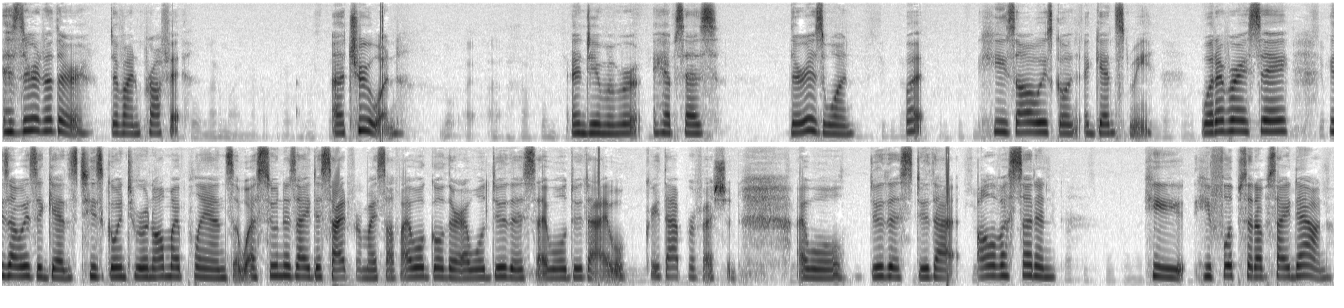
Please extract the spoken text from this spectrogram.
Is there another divine prophet? A true one. And do you remember Ahab says, There is one, but he's always going against me. Whatever I say, he's always against. He's going to ruin all my plans. As soon as I decide for myself, I will go there, I will do this, I will do that, I will create that profession, I will do this, do that. All of a sudden, he, he flips it upside down.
